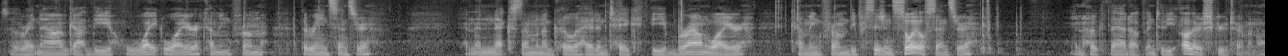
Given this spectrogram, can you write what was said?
So right now I've got the white wire coming from the rain sensor and then next I'm going to go ahead and take the brown wire coming from the precision soil sensor and hook that up into the other screw terminal.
